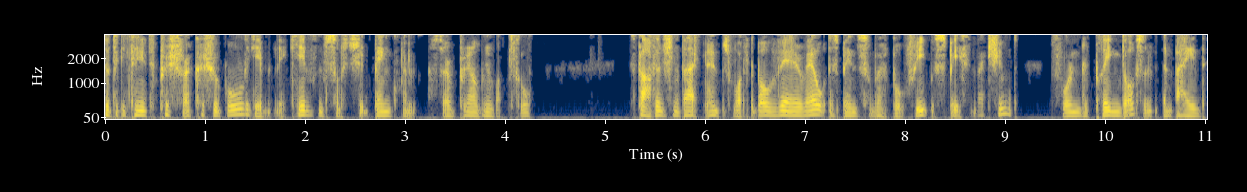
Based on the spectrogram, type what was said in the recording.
So they continued to push for a crucial goal the game, it came from substitute Ben Quinn after a brilliant worked goal. Starting from the back bounce, worked the ball very well as Ben Summers broke free with space in midfield, before playing Dawson and behind.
